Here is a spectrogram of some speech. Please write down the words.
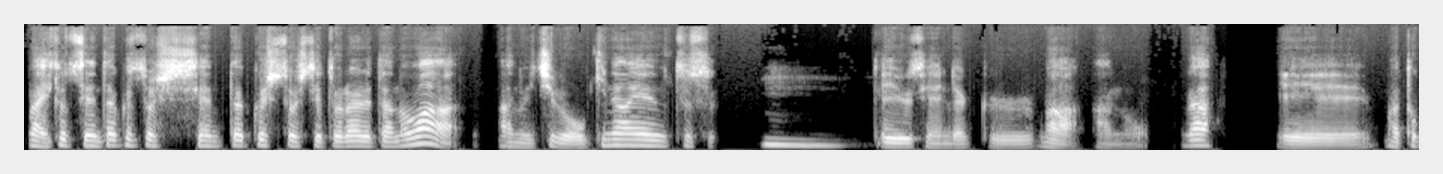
まあ一つ選択肢とし選択肢として取られたのは、あの、一部沖縄へ移す。うん。っていう戦略、まあ、あの、が、えーまあ、と、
